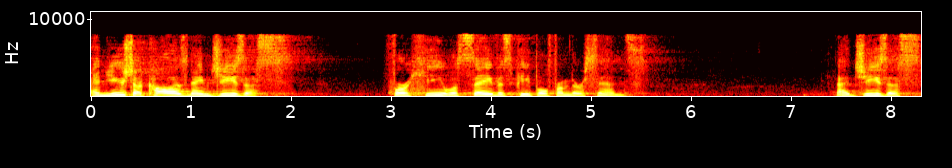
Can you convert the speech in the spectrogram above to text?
and you shall call his name Jesus, for he will save his people from their sins. That Jesus,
